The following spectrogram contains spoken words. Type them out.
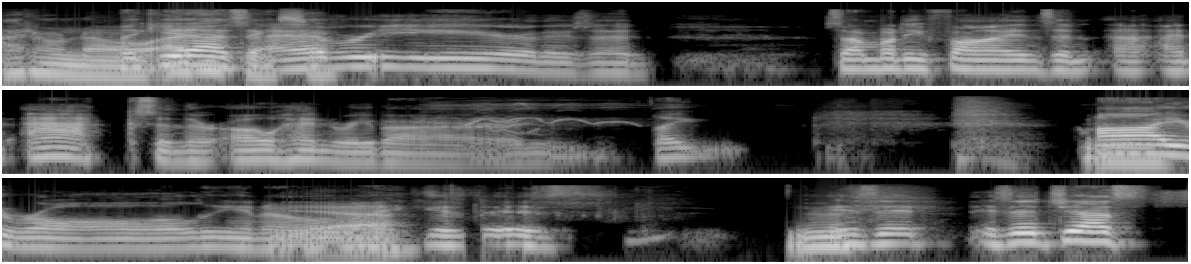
I don't know. like yes, think so. every year there's a somebody finds an an axe in their O Henry bar and like Mm. eye roll, you know, Yeah. like is is is it is it just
